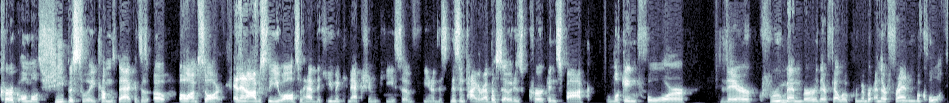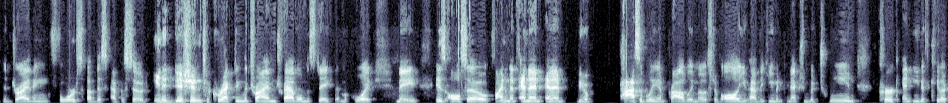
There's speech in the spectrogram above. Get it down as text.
Kirk almost sheepishly comes back and says, "Oh, oh, I'm sorry." And then obviously you also have the human connection piece of you know this this entire episode is Kirk and Spock looking for their crew member, their fellow crew member, and their friend McCoy. The driving force of this episode, in addition to correcting the time travel mistake that McCoy made, is also finding them. And then, and then, you know, possibly and probably most of all, you have the human connection between Kirk and Edith Keeler,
